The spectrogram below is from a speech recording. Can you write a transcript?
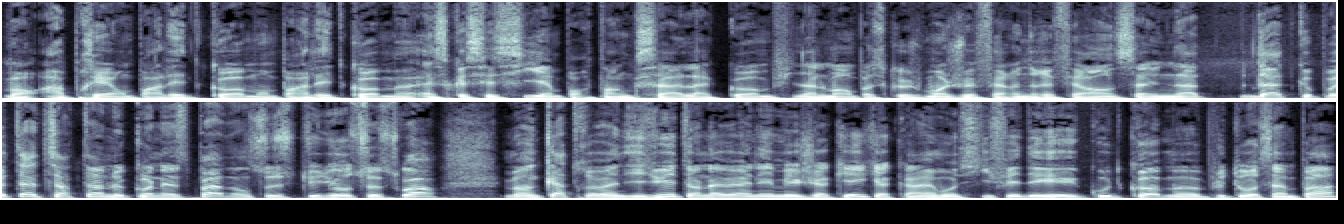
Bon, après, on parlait de com, on parlait de com. Est-ce que c'est si important que ça, la com, finalement? Parce que moi, je vais faire une référence à une date- date que peut-être certains ne connaissent pas dans ce studio ce soir. Mais en 98, on avait un Aimé Jacquet qui a quand même aussi fait des coups de com euh, plutôt sympas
